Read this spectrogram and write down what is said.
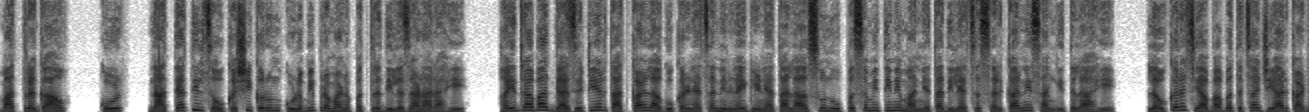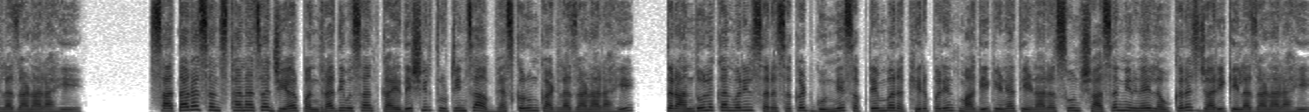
मात्र गाव कुळ नात्यातील चौकशी करून कुणबी प्रमाणपत्र दिलं जाणार आहे. हैदराबाद गॅझेटियर तात्काळ लागू करण्याचा निर्णय घेण्यात आला असून उपसमितीने मान्यता दिल्याचं सरकारने सांगितलं आहे. लवकरच याबाबतचा जी आर काढला जाणार आहे. सातारा संस्थानाचा जी आर पंधरा दिवसांत कायदेशीर त्रुटींचा अभ्यास करून काढला जाणार आहे तर आंदोलकांवरील सरसकट गुन्हे सप्टेंबर अखेरपर्यंत मागे घेण्यात येणार असून शासन निर्णय लवकरच जारी केला जाणार आहे.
